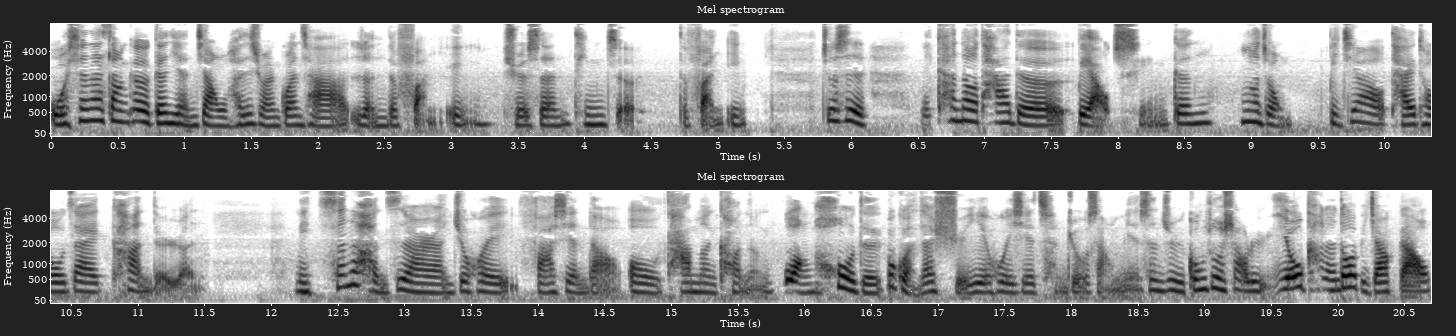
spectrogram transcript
我现在上课跟演讲，我很喜欢观察人的反应，学生听者的反应，就是你看到他的表情跟那种比较抬头在看的人。你真的很自然而然就会发现到，哦，他们可能往后的不管在学业或一些成就上面，甚至于工作效率，有可能都会比较高。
